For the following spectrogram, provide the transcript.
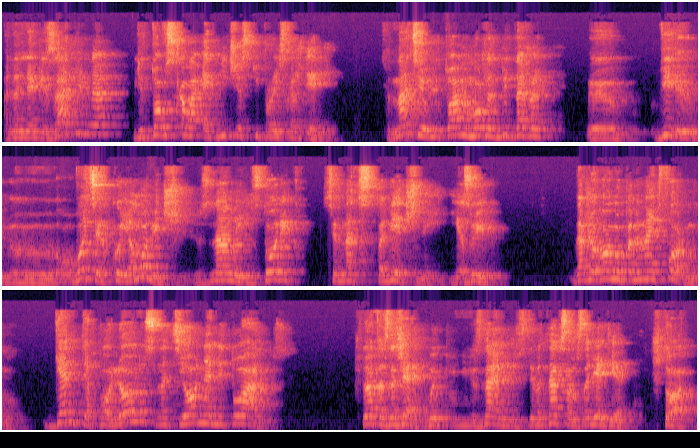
Она не обязательно литовского этнически происхождения. Нация литуан может быть даже э, э, Войцех Коялович, знанный историк, 17-вечный язык. Даже он упоминает формулу «gente polionus natione lituanus». Что это означает? Мы знаем с 19 столетия, что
